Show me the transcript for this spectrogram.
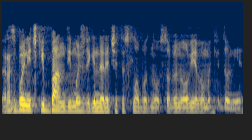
разбойнички банди, може да ги наречете слободно, особено овие во Македонија.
